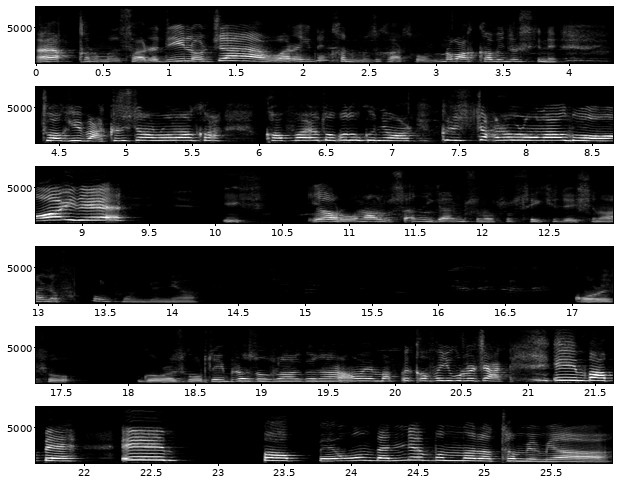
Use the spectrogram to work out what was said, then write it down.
Evet kırmızı sarı değil hocam. Vara gidin kırmızı kart olduğuna bakabilirsiniz. Çok iyi bak Cristiano Ronaldo ka- kafaya topa dokunuyor. Cristiano Ronaldo haydi. Ya Ronaldo sen de gelmişsin 38 yaşına hala futbol mu oynuyorsun ya? Gores Gores ortayı biraz uzağa gönder ama Mbappe kafayı vuracak. Mbappe. Mbappe. Oğlum ben niye bunları atamıyorum ya?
